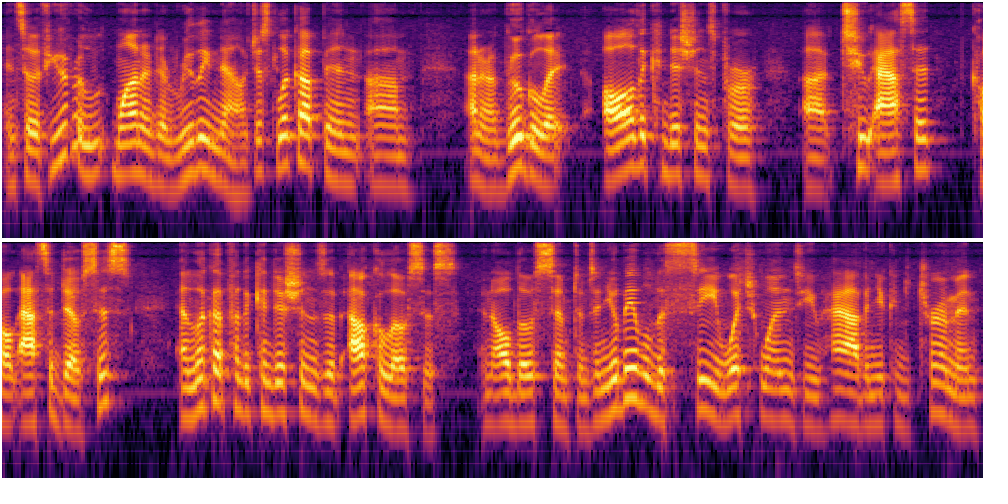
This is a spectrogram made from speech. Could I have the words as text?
And so if you ever wanted to really know, just look up in, um, I don't know, Google it, all the conditions for uh, to acid called acidosis and look up for the conditions of alkalosis and all those symptoms. And you'll be able to see which ones you have and you can determine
